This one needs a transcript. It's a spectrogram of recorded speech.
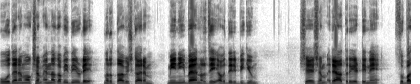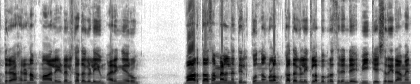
പൂതനമോക്ഷം എന്ന കവിതയുടെ നൃത്താവിഷ്കാരം മിനി ബാനർജി അവതരിപ്പിക്കും. ശേഷം രാത്രി എട്ടിന് സുഭദ്രാഹരണം മാലയിടൽ കഥകളിയും അരങ്ങേറും. വാർത്താ സമ്മേളനത്തിൽ Kunnamkulam Kathakali club president V K Sreeraman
